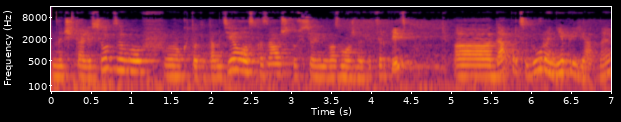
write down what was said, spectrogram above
Начитались отзывов, кто-то там делал, сказал, что все, невозможно это терпеть. А, да, процедура неприятная.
